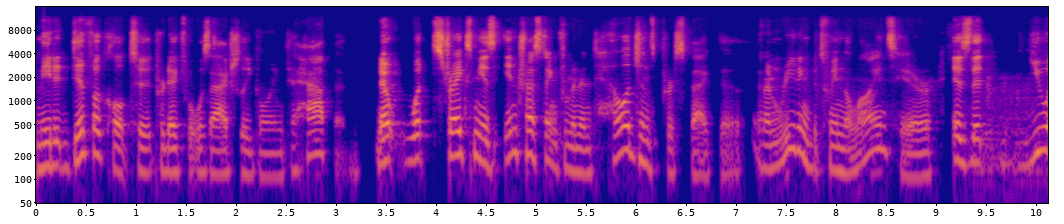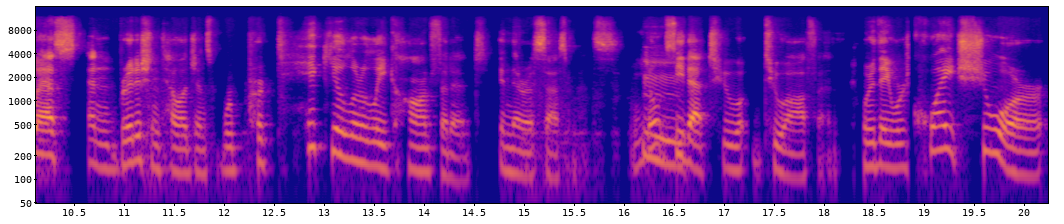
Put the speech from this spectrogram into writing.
made it difficult to predict what was actually going to happen. Now, what strikes me as interesting from an intelligence perspective, and I'm reading between the lines here, is that US and British intelligence were particularly confident in their assessments. You don't mm. see that too, too often where they were quite sure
